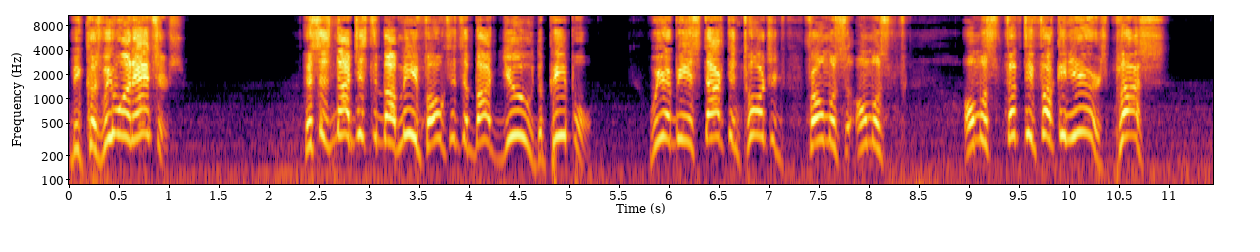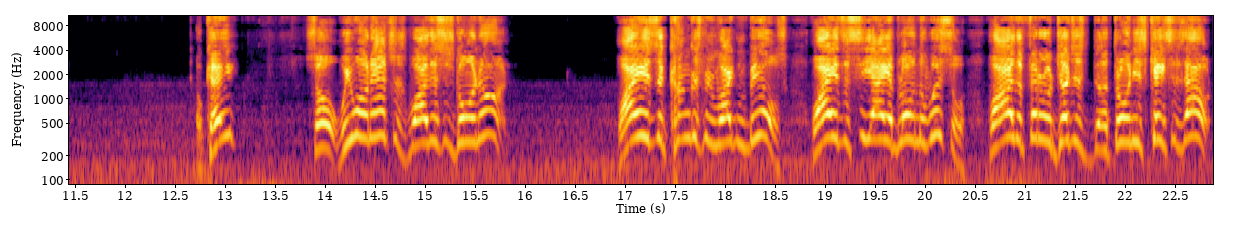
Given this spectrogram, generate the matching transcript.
because we want answers. This is not just about me, folks. It's about you, the people. We are being stalked and tortured for almost, almost, almost 50 fucking years plus. Okay? So we want answers why this is going on. Why is the congressman writing bills? Why is the CIA blowing the whistle? Why are the federal judges uh, throwing these cases out?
